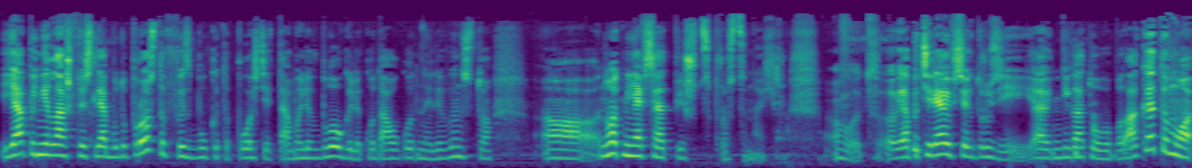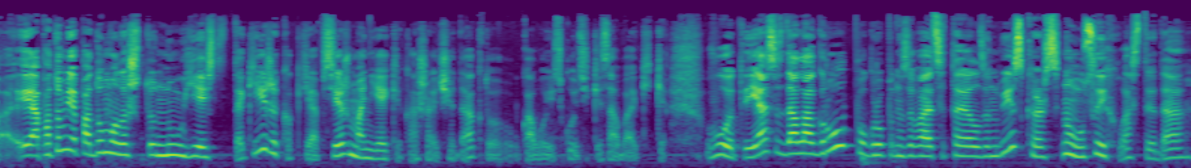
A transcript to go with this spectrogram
я поняла, что если я буду просто в Фейсбук это постить там или в блог или куда угодно или в Инсту, э, ну от меня все отпишутся просто нахер. Вот, я потеряю всех друзей. Я не готова была к этому. А потом я подумала, что, ну, есть такие же, как я, все же маньяки кошачьи, да, кто, у кого есть котики, собаки. Вот, и я создала группу, группа называется Tails and Whiskers, ну, усы и хвосты, да,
